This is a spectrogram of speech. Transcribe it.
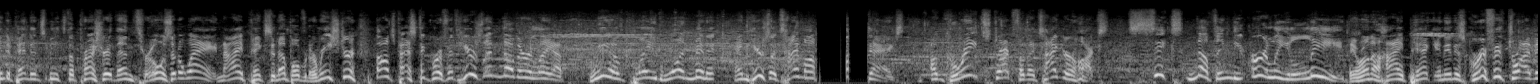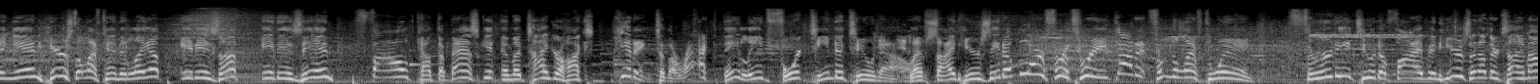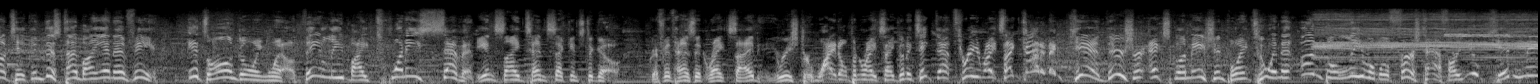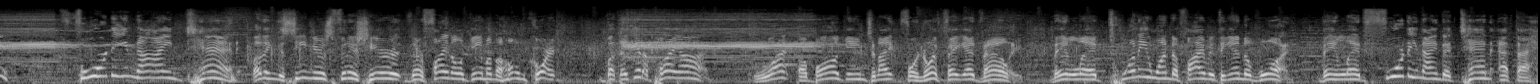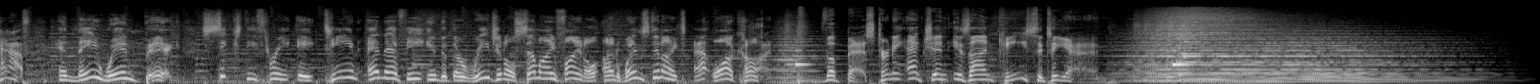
Independence beats the pressure, then throws it away. Nye picks it up over to Reister. Bounce pass to Griffith. Here's another layup. We have played one minute, and here's a timeout. Dags. A great start for the Tiger Hawks. 6 nothing, the early lead. They run a high pick, and it is Griffith driving in. Here's the left handed layup. It is up. It is in. Fouled. Count the basket, and the Tiger Hawks getting to the rack. They lead 14 to 2 now. Left side, here's Zeta Moore for three. Got it from the left wing. 32 to 5, and here's another timeout taken, this time by NFV. It's all going well. They lead by 27 inside 10 seconds to go. Griffith has it right side. Reister wide open right side. Going to take that three right side. Got it again. There's your exclamation point to an unbelievable first half. Are you kidding me? 49 10. Letting the seniors finish here their final game on the home court, but they get a play on. What a ball game tonight for North Fayette Valley. They led 21 to 5 at the end of one. They led 49 to 10 at the half, and they win big. 63 18 NFV into the regional semifinal on Wednesday night at Waukon. The best turning action is on KCTN.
